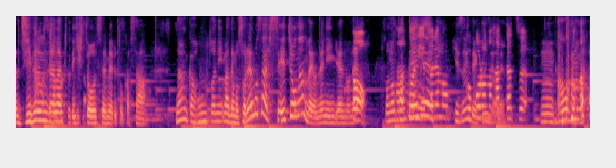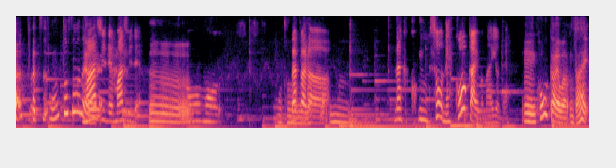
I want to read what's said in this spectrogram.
自分じゃなくて人を責めるとかさ。なんか本当にまあでもそれもさ成長なんだよね人間のね。そそのう過程で気づいていくんだ心のよね発達、うん、心の発達。本当そうだよね。マジでマジで。うん。思う。だからうん、なんかこ、うん、そうね。後悔はないよね。うん、後悔はない。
